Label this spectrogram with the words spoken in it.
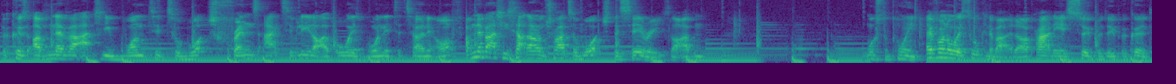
because I've never actually wanted to watch Friends actively. Like I've always wanted to turn it off. I've never actually sat down and tried to watch the series. Like I've What's the point? Everyone always talking about it though. Apparently it's super duper good.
